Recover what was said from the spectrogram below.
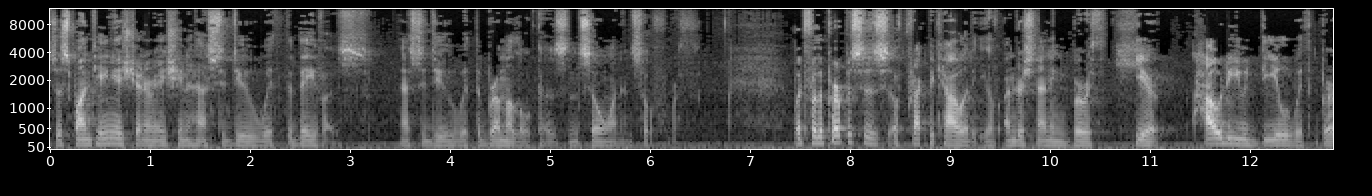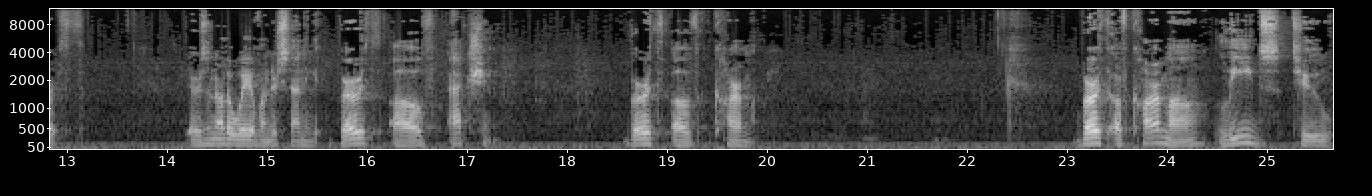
So spontaneous generation has to do with the devas, has to do with the brahmalokas, and so on and so forth. But for the purposes of practicality, of understanding birth here, how do you deal with birth? There's another way of understanding it. Birth of action. Birth of karma. birth of karma leads to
